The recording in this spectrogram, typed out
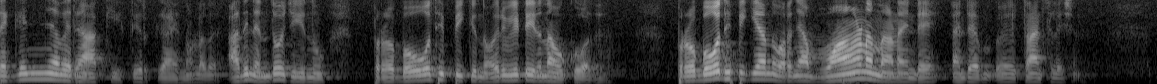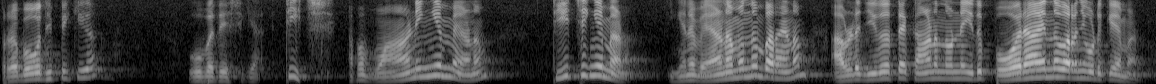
തികഞ്ഞവരാക്കി തീർക്കുക എന്നുള്ളത്. അതിനെന്തോ ചെയ്യുന്നു? പ്രബോധിപ്പിക്കുന്നു. ഒരു വീട്ടിൽ ഇരുന്നാൽ നോക്കുമോ അത്. പ്രബോധിപ്പിക്കുക എന്ന് പറഞ്ഞാൽ വാണെന്നാണ് എന്റെ എന്റെ ട്രാൻസ്ലേഷൻ പ്രബോധിപ്പിക്കുക ഉപദേശിക്കുക. ടീച്ച് അപ്പം വാണിങ്ങും വേണം ടീച്ചിങ്ങും വേണം. ഇങ്ങനെ വേണമെന്നും പറയണം അവരുടെ ജീവിതത്തെ കാണുന്നുണ്ടെങ്കിൽ ഇത് പോരാ എന്ന് പറഞ്ഞു കൊടുക്കുകയും വേണം.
